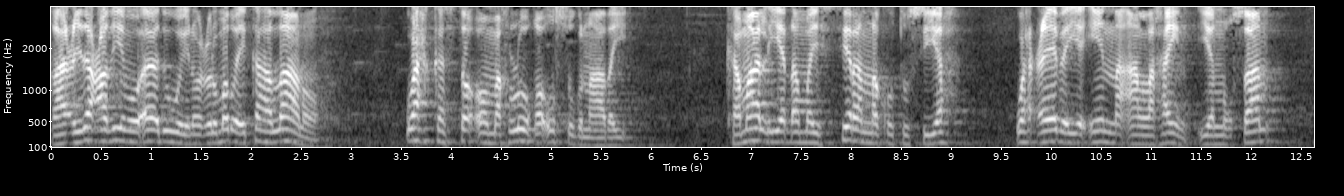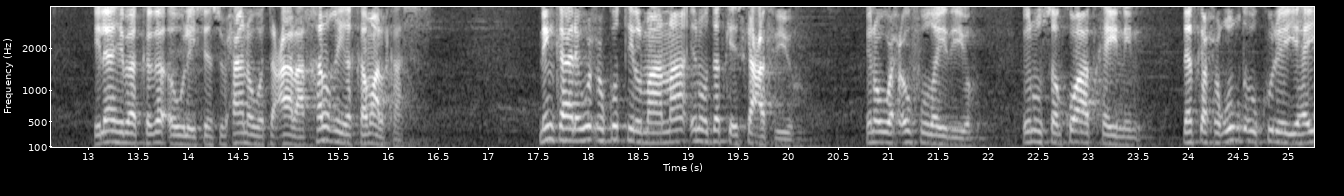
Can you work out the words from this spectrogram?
qaacido cadiim oo aada u weyn oo culummadu ay ka hadlaanoo wax kasta oo makhluuqa u sugnaaday kamaal iyo dhammaystiranna ku tusiya wax ceebaya inna aan lahayn iyo nuqsaan ilaahay baa kaga owleysan subxaanahu wa tacaala khalqiga kamaalkaas. Ninkaani wuxuu ku tilmaanaa inuu dadka iska cafiyo inuu wax u fudaydiyo inuusan ku adkaynin dadka xuquuqda uu ku leeyahay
